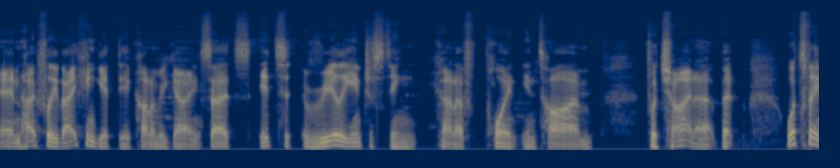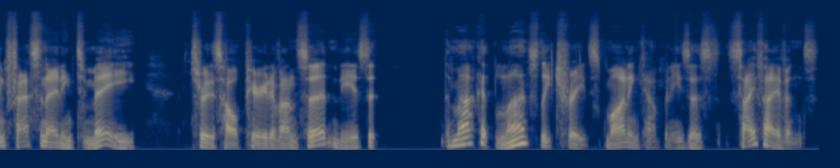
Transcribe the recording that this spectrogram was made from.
And hopefully they can get the economy going. So it's it's a really interesting kind of point in time for China. But what's been fascinating to me through this whole period of uncertainty is that the market largely treats mining companies as safe havens.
